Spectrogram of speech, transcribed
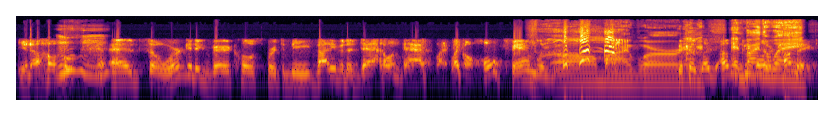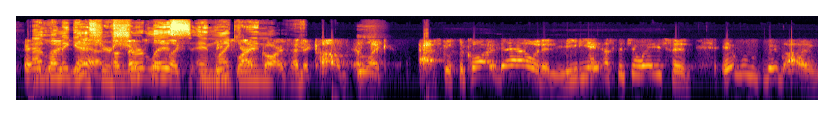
you know. Mm-hmm. And so we're getting very close for it to be not even a dad on dad fight, like a whole family. Oh my word! Because like other and by the way. And, uh, let like, me guess, yeah, you're shirtless like, and these like you're in. had to come and like ask us to quiet down and mediate a situation. It was it, uh,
